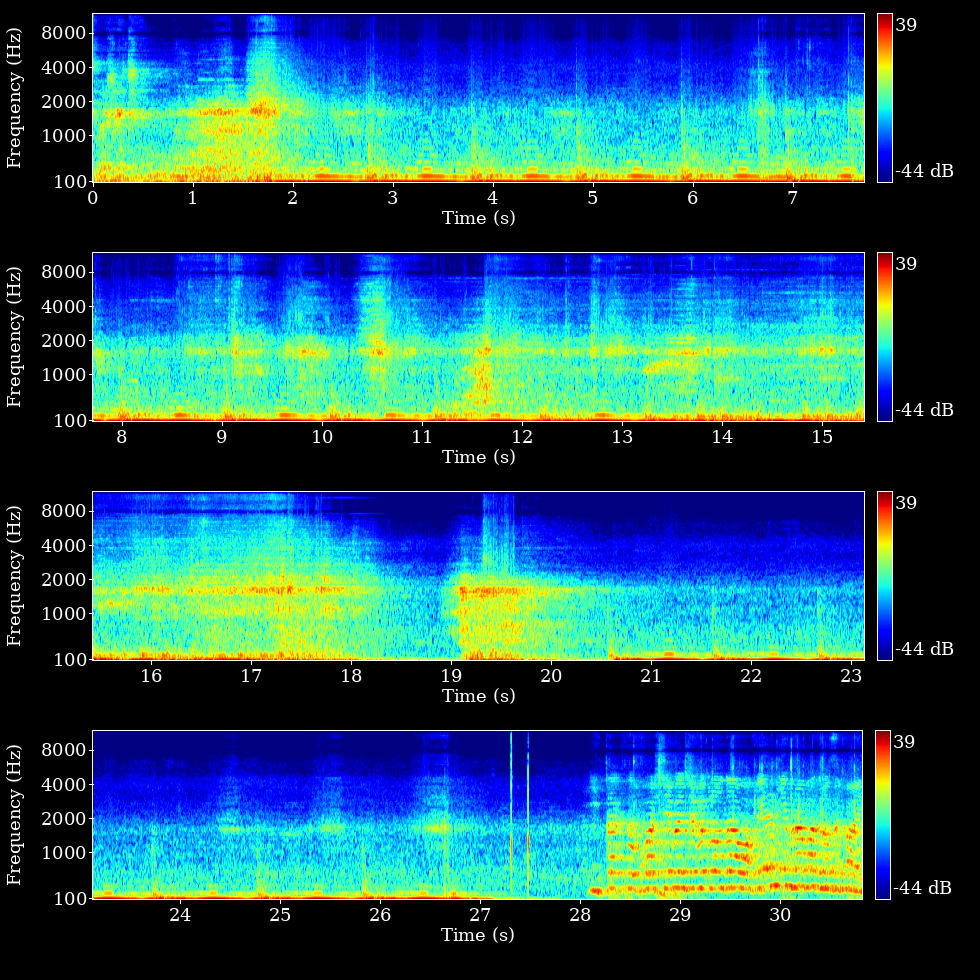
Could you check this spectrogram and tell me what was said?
сумасшедший. Właśnie będzie wyglądało. Wielkie brawa, drodzy Państwo.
